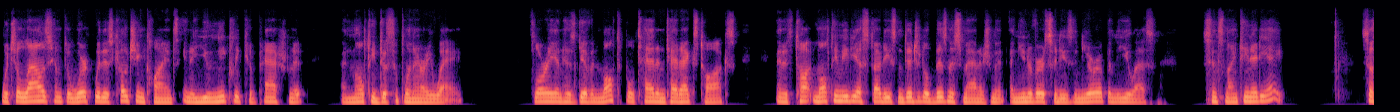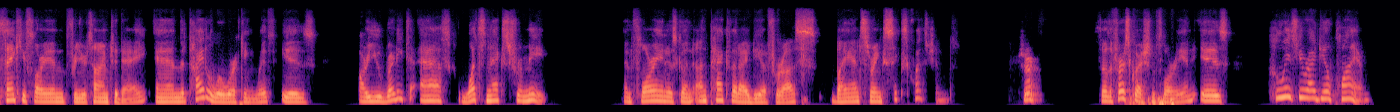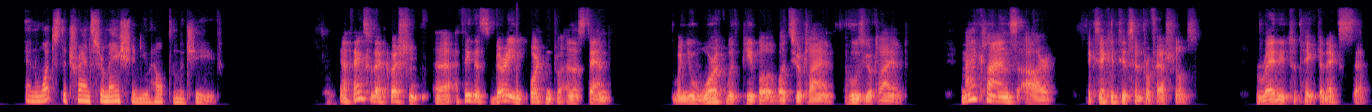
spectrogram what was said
which allows him to work with his coaching clients in a uniquely compassionate and multidisciplinary way. Florian has given multiple TED and TEDx talks and has taught multimedia studies and digital business management at universities in Europe and the US since 1988. So thank you, Florian, for your time today. And the title we're working with is Are You Ready to Ask What's Next for Me? And Florian is going to unpack that idea for us by answering six questions. Sure. So the first question, Florian, is Who is your ideal client? And what's the transformation you help them achieve? Yeah, thanks for that question. Uh, I think it's very important to understand when you work with people, what's your client? Who's your client? My clients are executives and professionals ready to take the next step.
